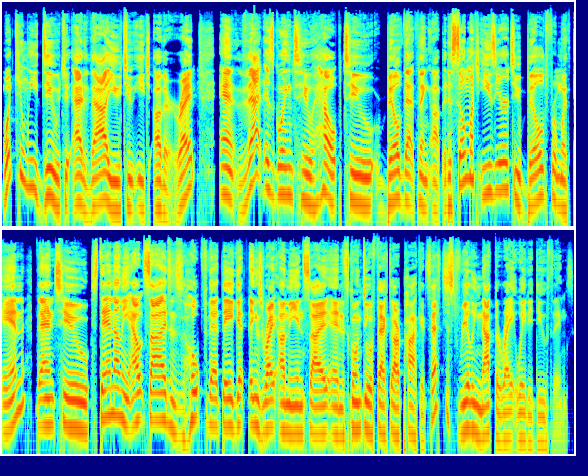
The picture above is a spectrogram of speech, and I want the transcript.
What can we do to add add value to each other, right? And that is going to help to build that thing up. It is so much easier to build from within than to stand on the outsides and hope that they get things right on the inside and it's going to affect our pockets. That's just really not the right way to do things.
